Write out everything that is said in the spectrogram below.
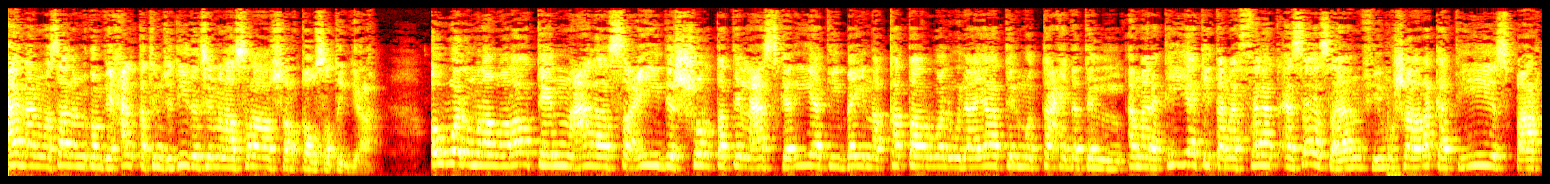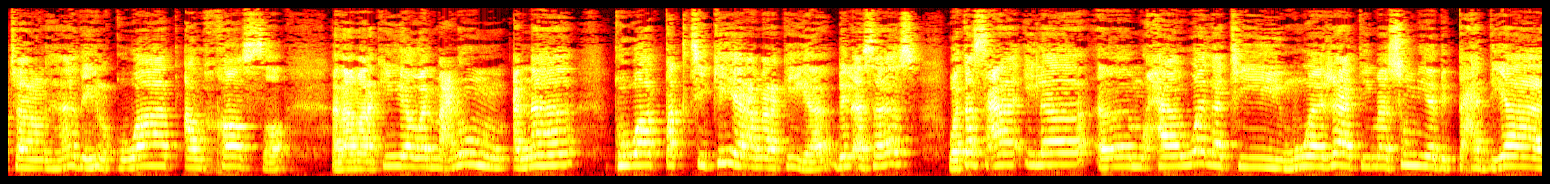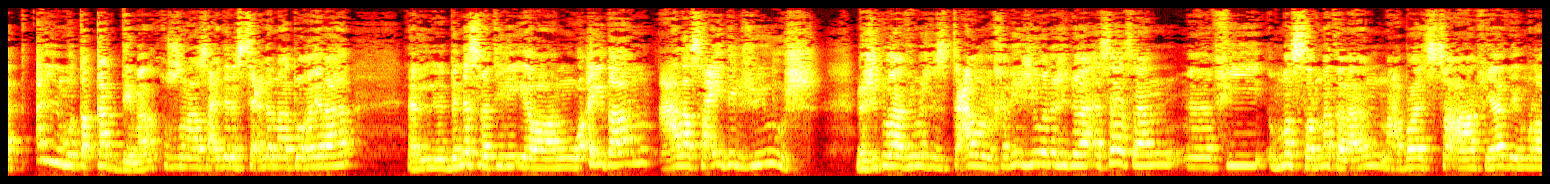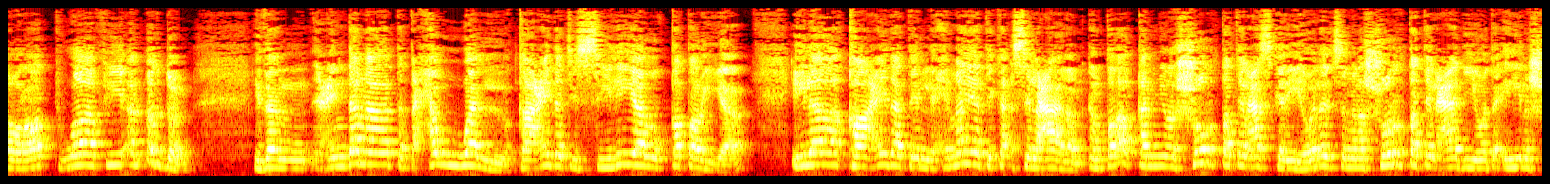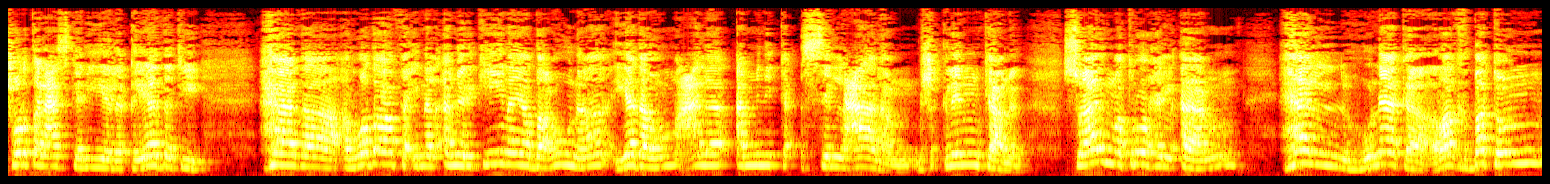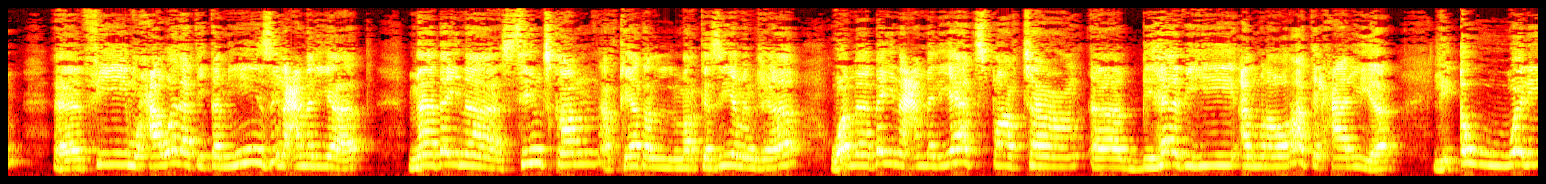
أهلا وسهلا بكم في حلقة جديدة من أسرار شرق أوسطية. أول مناورات على صعيد الشرطة العسكرية بين قطر والولايات المتحدة الأمريكية تمثلت أساسا في مشاركة سبارتان هذه القوات الخاصة الأمريكية. والمعلوم أنها قوات تكتيكية أمريكية بالأساس وتسعى إلى آه، محاولة مواجهة ما سمي بالتحديات المتقدمة خصوصا على صعيد الاستعلامات وغيرها بالنسبة لإيران وأيضا على صعيد الجيوش. نجدها في مجلس التعاون الخليجي ونجدها أساسا آه، في مصر مثلا مع برايت السعر في هذه المناورات وفي الأردن. إذا عندما تتحول قاعدة السيلية القطرية إلى قاعدة لحماية كأس العالم انطلاقا من الشرطة العسكرية وليس من الشرطة العادية وتأهيل الشرطة العسكرية لقيادة هذا الوضع فإن الأمريكيين يضعون يدهم على أمن كأس العالم بشكل كامل. السؤال المطروح الآن هل هناك رغبة آه، في محاولة تمييز العمليات ما بين سينتقام القيادة المركزية من جهة وما بين عمليات سبارتان آه، بهذه المناورات الحالية لأول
